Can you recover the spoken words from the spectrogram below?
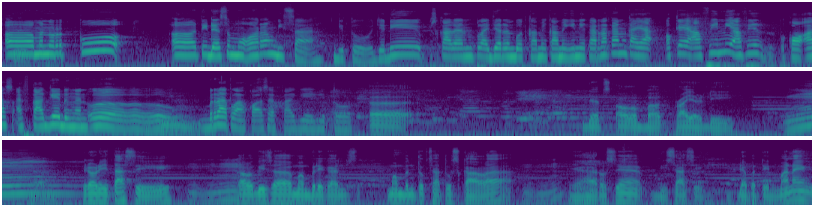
Eh, eh, menurutku eh, tidak semua orang bisa gitu. Jadi sekalian pelajaran buat kami-kami ini karena kan kayak oke Avi nih Avi koas FKG dengan eh berat lah koas FKG gitu. Eh, that's all about priority. Nah, prioritas sih. Kalau bisa memberikan membentuk satu skala, ya harusnya bisa sih dapetin mana yang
